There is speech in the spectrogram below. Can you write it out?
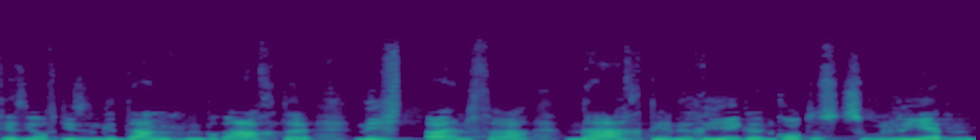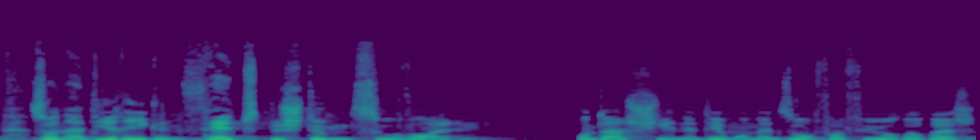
der sie auf diesen Gedanken brachte, nicht einfach nach den Regeln Gottes zu leben, sondern die Regeln selbst bestimmen zu wollen. Und das schien in dem Moment so verführerisch,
